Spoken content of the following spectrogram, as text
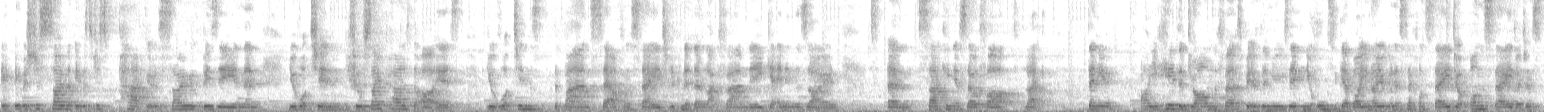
it, it was just so it was just packed. It was so busy, and then you're watching. You feel so proud of the artist. You're watching the band set up on stage, looking at them like family, getting in the zone, um, psyching yourself up, like then you oh you hear the drum, the first bit of the music, and you're all together. You know you're going to step on stage. You're on stage. I just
